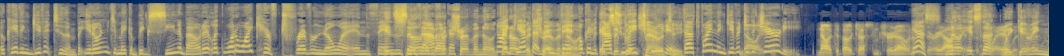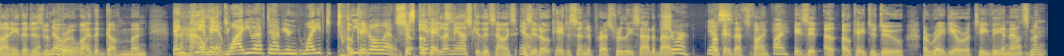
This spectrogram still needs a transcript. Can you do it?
okay? Then give it to them, but you don't need to make a big scene about it. Like, what do I care if Trevor Noah and the fans it's of South not Africa? About Trevor Noah. No, get I get that. Trevor then, okay, but that's it's who they charity. tweeted. That's fine. Then give it no, to the charity. No, it's about Justin Trudeau. And yes. no, it's not. We're giving money that is no. approved by the government. Then give it. D- why do you have to have your? Why do you have to tweet okay, it all out? So, Just give okay, it. let me ask you this, Alex. Yeah. Is it okay to send a press release out about? Sure. Yes. Okay, that's fine. Fine. Is it uh, okay to do a radio or a TV announcement?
